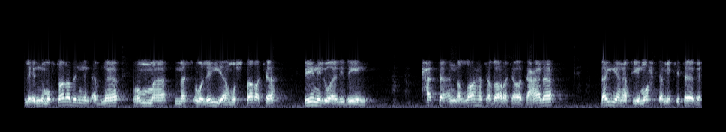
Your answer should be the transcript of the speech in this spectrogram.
لأن مفترض إن الأبناء هم مسؤولية مشتركة بين الوالدين. حتى أن الله تبارك وتعالى بين في محكم كتابه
